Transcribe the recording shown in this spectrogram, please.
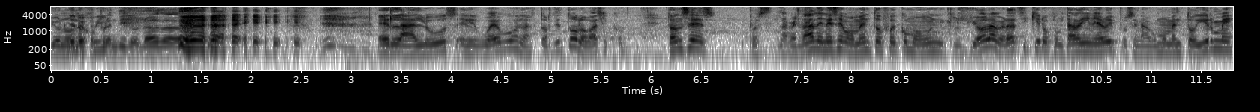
yo no Yo no dejo fui. prendido nada. es la luz, el huevo, las tortillas, todo lo básico. Entonces, pues la verdad en ese momento fue como un, pues yo la verdad sí quiero juntar dinero y pues en algún momento irme.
